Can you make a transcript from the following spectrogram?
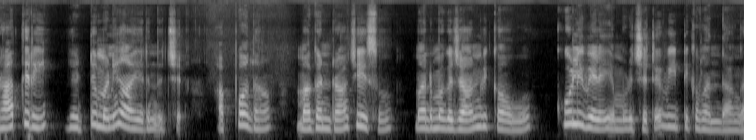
ராத்திரி எட்டு மணி ஆயிருந்துச்சு. அப்போதான் மகன் ராஜேஷும் மருமக ஜான்விகாவும் கூலி வேலையை முடிச்சுட்டு வீட்டுக்கு வந்தாங்க.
